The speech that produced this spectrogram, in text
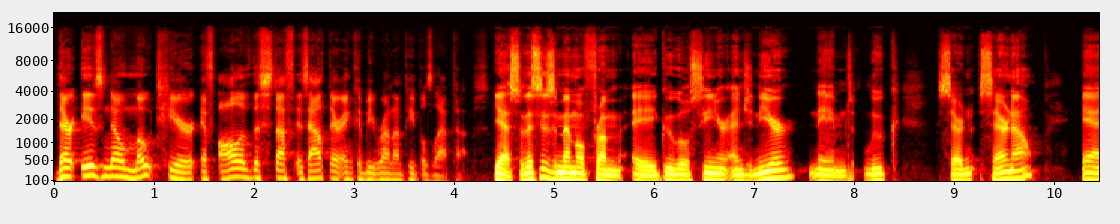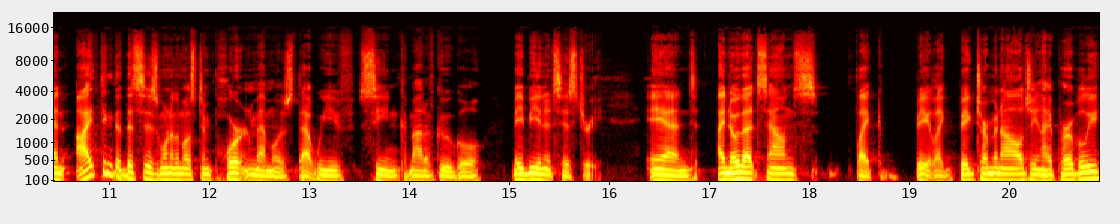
There is no moat here if all of this stuff is out there and can be run on people's laptops. Yeah. So this is a memo from a Google senior engineer named Luke Sernau. And I think that this is one of the most important memos that we've seen come out of Google, maybe in its history. And I know that sounds like big like big terminology and hyperbole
